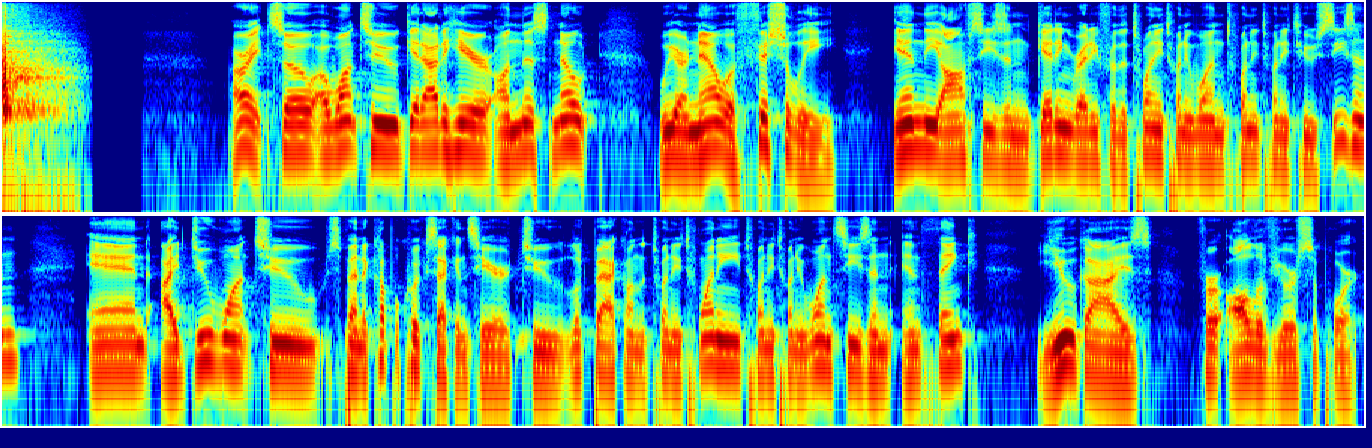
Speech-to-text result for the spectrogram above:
All right, so I want to get out of here on this note. We are now officially in the off season, getting ready for the 2021-2022 season. And I do want to spend a couple quick seconds here to look back on the 2020 2021 season and thank you guys for all of your support.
